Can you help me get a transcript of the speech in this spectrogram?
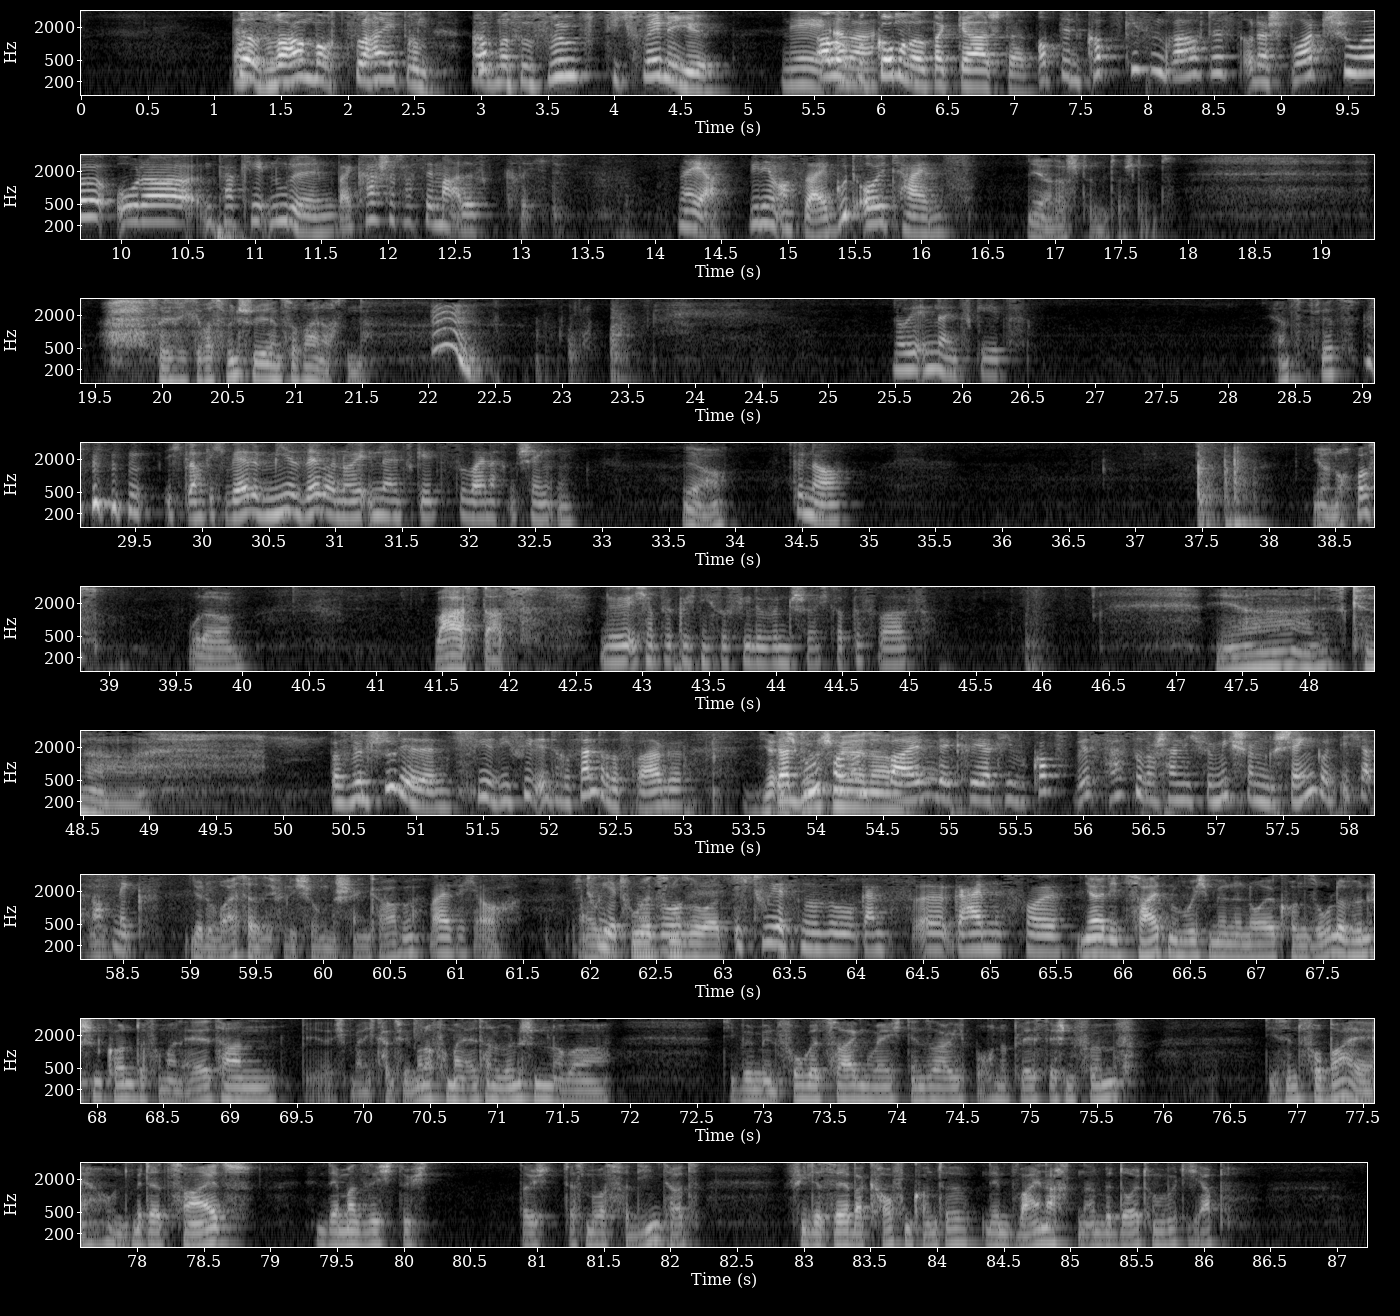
Da Das waren noch Zeiten, als man für 50 Pfennige nee, alles bekommen hat bei Karstadt. ob du ein Kopfkissen brauchtest oder Sportschuhe oder ein Paket Nudeln. Bei Karstadt hast du immer alles gekriegt. Naja, wie dem auch sei. Good old times. Ja, das stimmt, das stimmt. Friederike, was wünschst du dir denn zu Weihnachten? Neue Inline-Skates. Ernsthaft jetzt? Ich glaube, ich werde mir selber neue Inline-Skates zu Weihnachten schenken. Ja. Genau. Ja, noch was? Oder war es das? Nö, ich habe wirklich nicht so viele Wünsche. Ich glaube, das war's. Ja, alles klar. Was wünschst du dir denn? Viel, die viel interessantere Frage. Ja, da du von uns beiden der kreative Kopf bist, hast du wahrscheinlich für mich schon ein Geschenk und ich habe noch nix. Ja, du weißt ja, dass ich für dich schon ein Geschenk habe. Weiß ich auch. Ich Also tue jetzt, tu nur, jetzt so, nur so, als- ich tue jetzt nur so ganz äh, geheimnisvoll. Ja, die Zeiten, wo ich mir eine neue Konsole wünschen konnte von meinen Eltern. Ich meine, ich kann es mir immer noch von meinen Eltern wünschen, aber die würden mir einen Vogel zeigen, wenn ich denen sage, ich brauche eine PlayStation 5. Die sind vorbei. Und mit der Zeit, in der man sich durch, dadurch, dass man was verdient hat, vieles selber kaufen konnte, nimmt Weihnachten an Bedeutung wirklich ab.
